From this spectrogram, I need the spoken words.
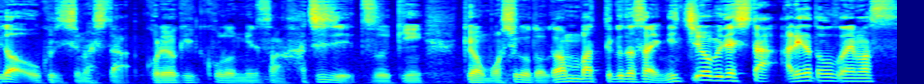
がお送りしました。これを聞く頃皆さん8時通勤。今日もお仕事頑張ってください。日曜日でした。ありがとうございます。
